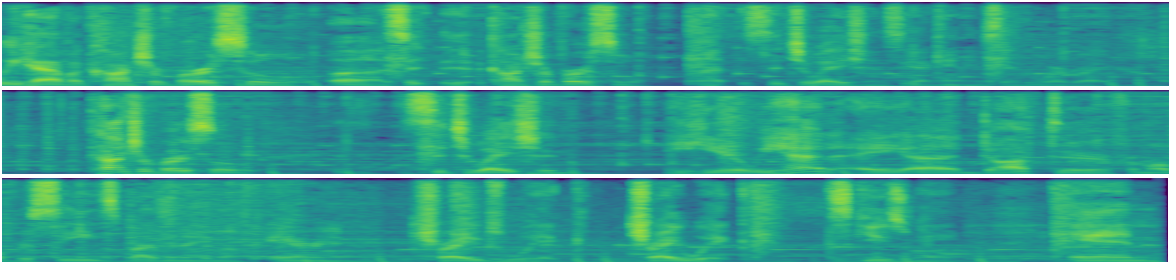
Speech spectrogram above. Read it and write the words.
we have a controversial, uh, si- controversial situation. See, I can't even say the word right. Controversial situation here. We had a uh, doctor from overseas by the name of Aaron Tradewick, Traywick, excuse me, and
